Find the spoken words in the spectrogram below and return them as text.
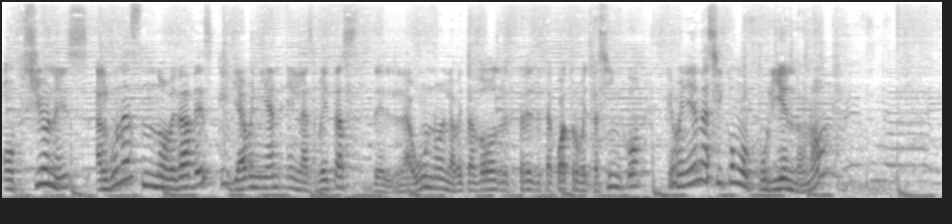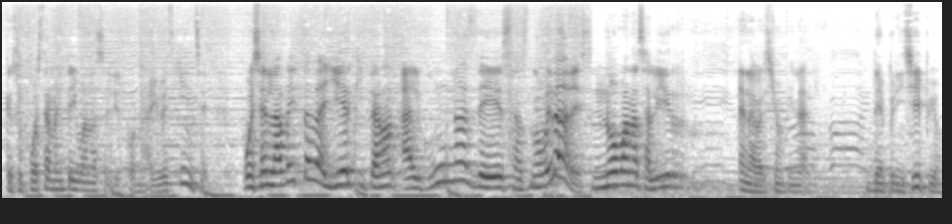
opciones, algunas novedades que ya venían en las betas de la 1, en la beta 2, beta 3, beta 4, beta 5, que venían así como puliendo, ¿no? Que supuestamente iban a salir con iOS 15. Pues en la beta de ayer quitaron algunas de esas novedades. No van a salir en la versión final de principio.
